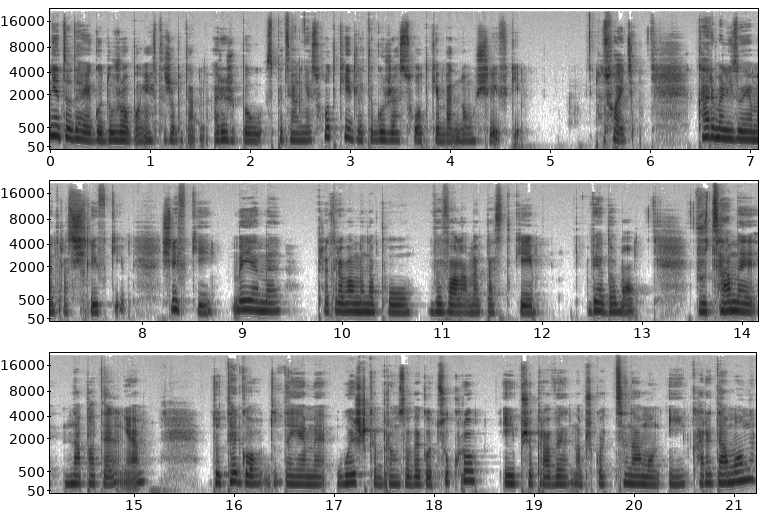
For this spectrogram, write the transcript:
Nie dodaję go dużo, bo nie chcę, żeby ten ryż był specjalnie słodki, dlatego że słodkie będą śliwki. Słuchajcie, karmelizujemy teraz śliwki. Śliwki myjemy, przekrawamy na pół, wywalamy pestki, wiadomo, wrzucamy na patelnię. Do tego dodajemy łyżkę brązowego cukru i przyprawy, na przykład cynamon i kardamon.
